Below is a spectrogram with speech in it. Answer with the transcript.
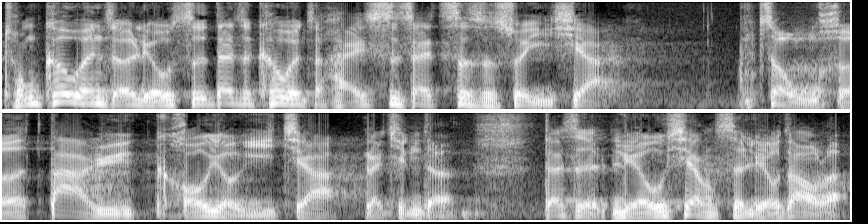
从柯文哲流失，但是柯文哲还是在四十岁以下，总和大于侯友宜加赖清德，但是流向是流到了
